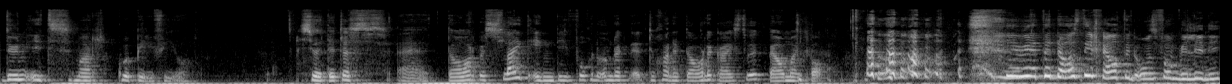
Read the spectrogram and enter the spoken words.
doen iets, maar koop hierdie viool. So dit is uh daar besluit en die volgende oomblik eh, toe gaan ek dadelik huis toe ek bel my pa. Jy weet daar's nie geld in ons familie nie.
